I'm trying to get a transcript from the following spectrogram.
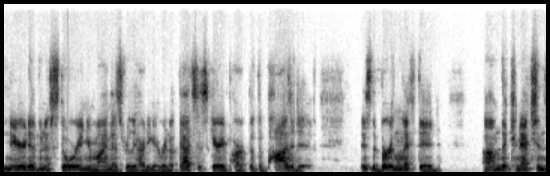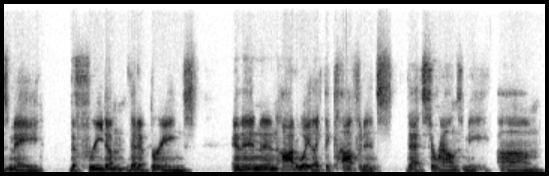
narrative and a story in your mind that's really hard to get rid of. That's the scary part. But the positive is the burden lifted, um, the connections made, the freedom that it brings, and then in an odd way, like the confidence that surrounds me. Um,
